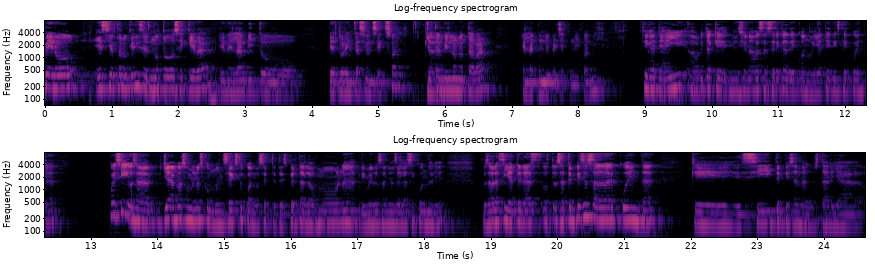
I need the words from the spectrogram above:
Pero es cierto lo que dices, no todo se queda en el ámbito de tu orientación sexual. Yo también lo notaba en la convivencia con mi familia. Fíjate, ahí ahorita que mencionabas acerca de cuando ya te diste cuenta, pues sí, o sea, ya más o menos como en sexto, cuando se te despierta la hormona, primeros años de la secundaria, pues ahora sí ya te das, o sea, te empiezas a dar cuenta que sí te empiezan a gustar ya,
